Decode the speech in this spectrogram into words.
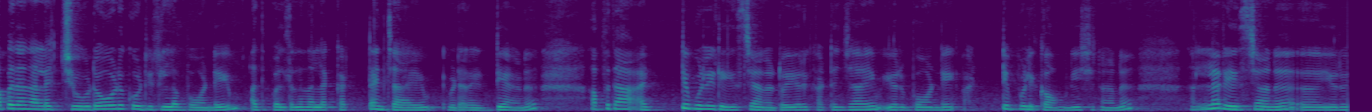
അപ്പോൾ ഇതാ നല്ല ചൂടോട് കൂടിയിട്ടുള്ള ബോണ്ടയും അതുപോലെ തന്നെ നല്ല കട്ടൻ ചായയും ഇവിടെ റെഡിയാണ് അപ്പോൾ ഇതാ അടിപൊളി ടേസ്റ്റാണ് കേട്ടോ ഈ ഒരു കട്ടൻ ചായയും ഈ ഒരു ബോണ്ടയും അടിപൊളി കോമ്പിനേഷനാണ് നല്ല ടേസ്റ്റാണ് ഈ ഒരു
